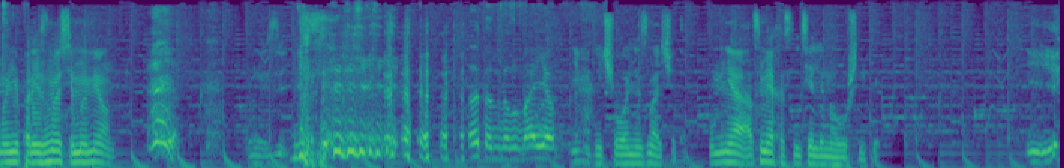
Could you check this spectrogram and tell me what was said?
Мы не произносим имен. Вот он долбоёб. Имя ничего не значит. У меня от смеха слетели наушники. И...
